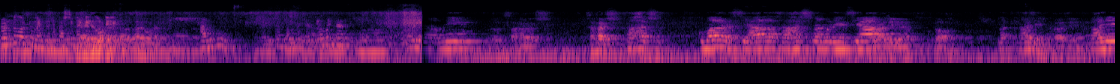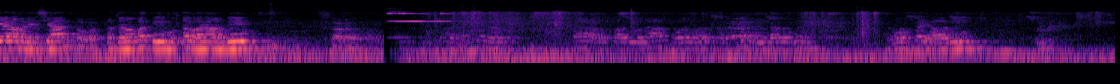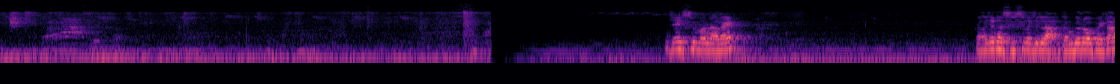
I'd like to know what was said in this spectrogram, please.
రెండు కొట్టమంటున్నా ఫస్ట్ బట్టి కొట్టలేదు అడుగు. సహర్ష్. సహర్ష్. కుమారస్య సహర్ష్ జై శ్రీమన్నారాయణ. రాజన్న సిరిసిల్ల జిల్లా గంభీరావుపేట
